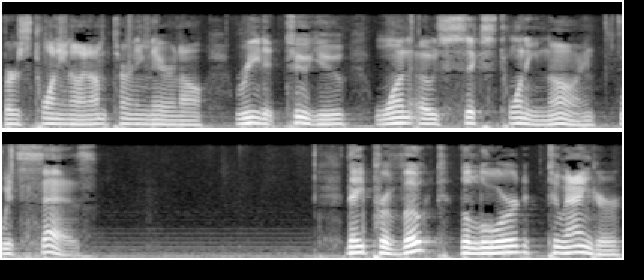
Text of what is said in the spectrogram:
verse 29. I'm turning there and I'll read it to you. 106:29, which says, "They provoked the Lord to anger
